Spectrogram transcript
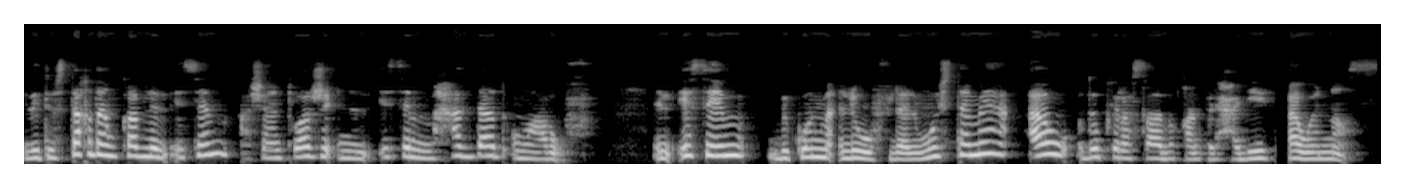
اللي تستخدم قبل الاسم عشان تورجي إن الاسم محدد ومعروف. الاسم بيكون مألوف للمستمع أو ذكر سابقا في الحديث أو النص.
